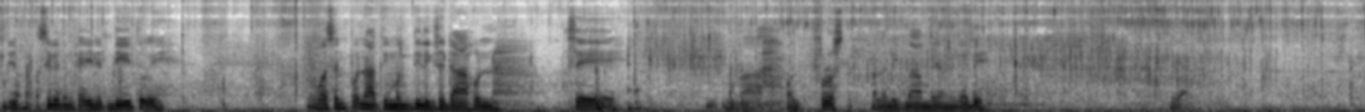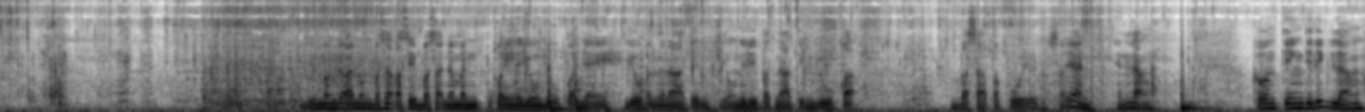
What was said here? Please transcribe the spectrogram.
Hindi na kasi ganun kainit dito eh. Iwasan po natin magdilig sa dahon kasi baka mag-frost malamig mamayang gabi. Yan. Man gaanong basa kasi basa naman po kanina yung lupa niya eh. Yung ano natin, yung nilipat nating lupa basa pa po yun. So ayan, yan lang. Konting dilig lang.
